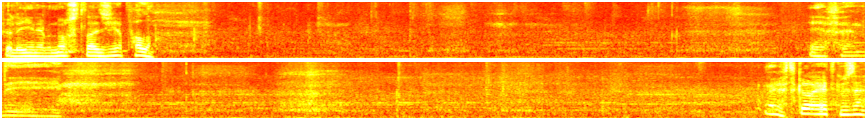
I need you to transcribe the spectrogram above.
Şöyle yine bir nostalji yapalım. Efendim. Evet gayet güzel.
